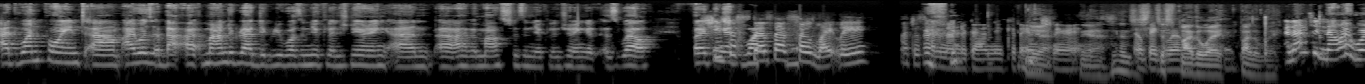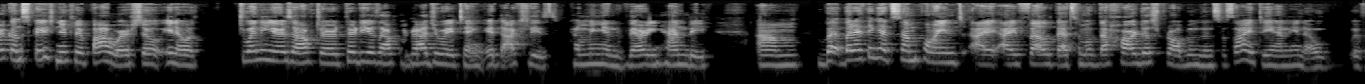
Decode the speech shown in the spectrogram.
at one point, um, I was about uh, my undergrad degree was in nuclear engineering, and I have a master's in nuclear engineering as well. But I she think just one, says that so lightly. I just have an undergrad in nuclear yeah, engineering. Yeah, no just, just by the way, by the way. And actually, now I work on space nuclear power. So you know, 20 years after, 30 years after graduating, it actually is coming in very handy um, but but I think at some point I, I felt that some of the hardest problems in society, and you know, if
